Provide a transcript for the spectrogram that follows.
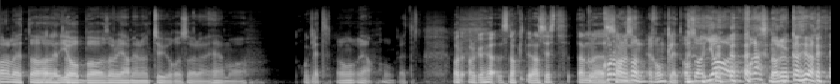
bare litt og litt, jobb, og så er det hjemme igjen en tur, og så er det hjem og, runke litt. ja, runklet. Har, har dere hørt, snakket vi den sist? Den, eh, Hvordan var det sånn runklet? Og så Ja, forresten, har dere hørt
